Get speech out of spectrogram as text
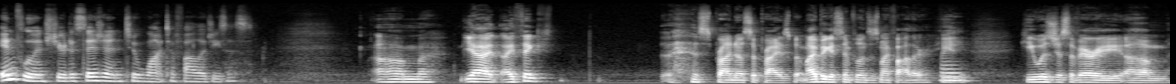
influenced your decision to want to follow Jesus? Um, yeah, I, I think this is probably no surprise, but my biggest influence is my father. He he was just a very um,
